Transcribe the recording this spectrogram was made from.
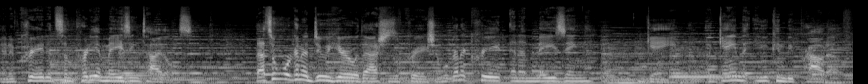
and have created some pretty amazing titles. That's what we're going to do here with Ashes of Creation. We're going to create an amazing game, a game that you can be proud of.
